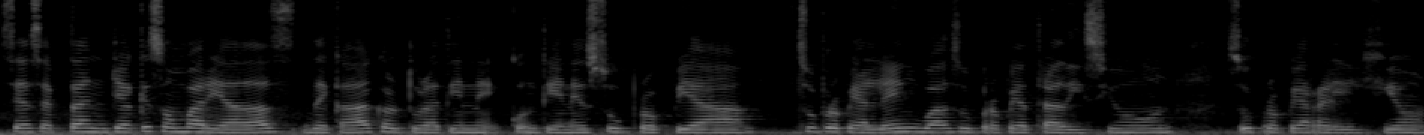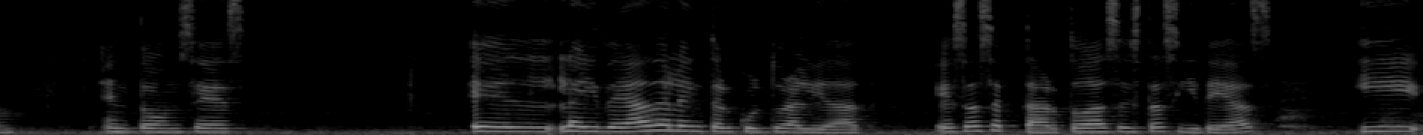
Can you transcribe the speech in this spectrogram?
se aceptan ya que son variadas, de cada cultura tiene, contiene su propia, su propia lengua, su propia tradición, su propia religión. Entonces, el, la idea de la interculturalidad es aceptar todas estas ideas y,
